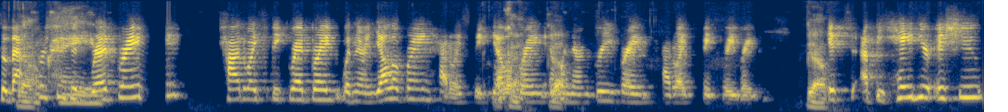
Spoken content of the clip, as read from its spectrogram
So that Yeah. person's Okay. in red brain. How do I speak red brain? When they're in yellow brain, how do I speak yellow Okay, brain? And yeah. when they're in green brain, how do I speak green brain? Yeah. It's a behavior issue.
